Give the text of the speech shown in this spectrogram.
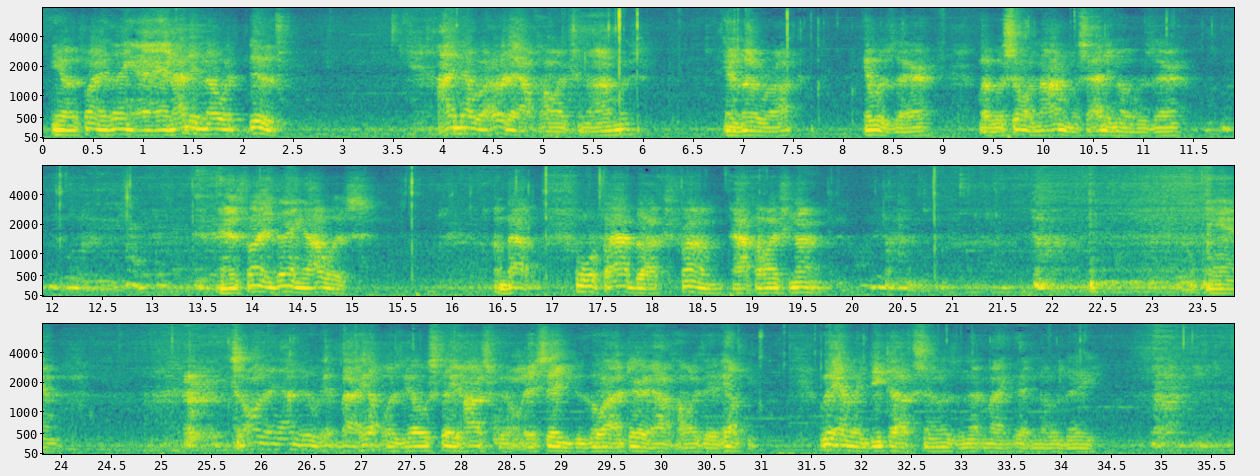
You know, the funny thing, and I didn't know what to do. I never heard of Alcoholics Anonymous in Little Rock. It was there, but it was so anonymous I didn't know it was there. And a funny thing, I was about four or five blocks from Alcoholics Anonymous. And so the only thing I knew about help was the old state hospital. They said you could go out there to alcoholics, they'd help you. We didn't have any detox centers and nothing like that in those days.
